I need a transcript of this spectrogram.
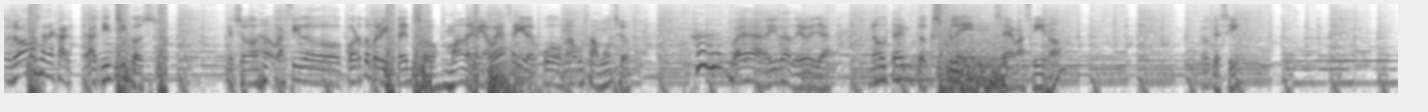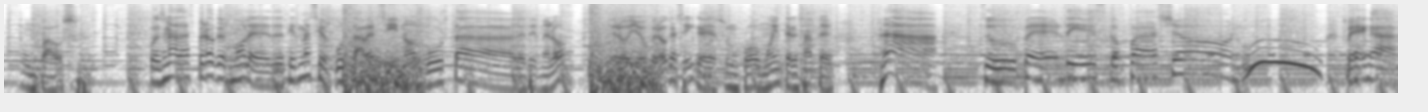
Pues lo vamos a dejar aquí, chicos. Eso ha sido corto pero intenso. Madre mía, voy a seguir el juego, me ha gustado mucho. Vaya ida de olla. No time to explain. Se llama así, ¿no? Creo que sí. Un pause. Pues nada, espero que os mole. Decidme si os gusta. A ver, si no os gusta, decídmelo. Pero yo creo que sí, que es un juego muy interesante. ¡Ja! Super Disco Fashion. Venga,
